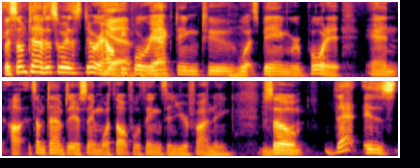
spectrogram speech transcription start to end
But sometimes that's where the story, how yeah, people are reacting yeah. to mm-hmm. what's being reported, and uh, sometimes they're saying more thoughtful things than you're finding. Mm. So that is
